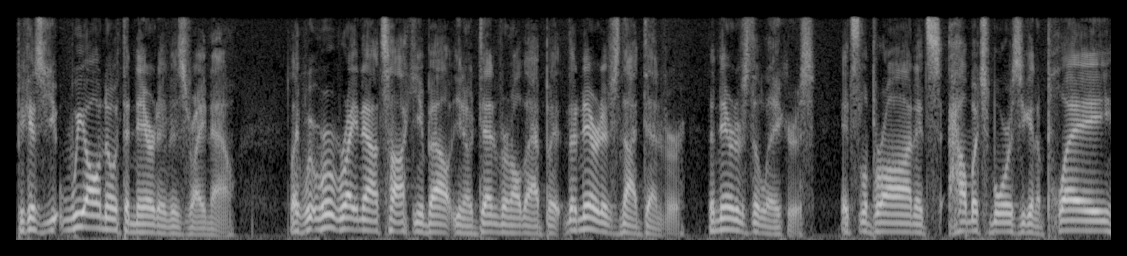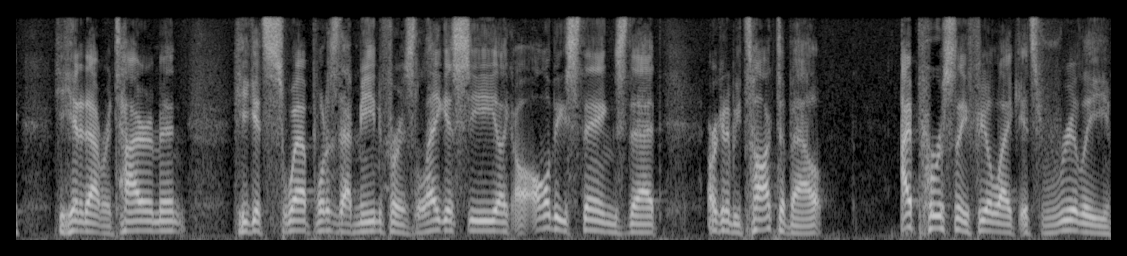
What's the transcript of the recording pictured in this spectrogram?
because you, we all know what the narrative is right now. Like we're, we're right now talking about you know Denver and all that, but the narrative's not Denver. The narrative's the Lakers. It's LeBron. It's how much more is he going to play? He hinted at retirement. He gets swept. What does that mean for his legacy? Like all, these things that are going to be talked about. I personally feel like it's really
